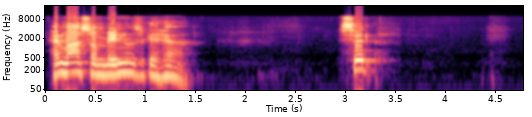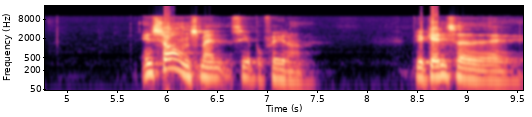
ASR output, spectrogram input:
Han var som menneske her. Selv. En sovensmand, siger profeterne. Bliver gentaget af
